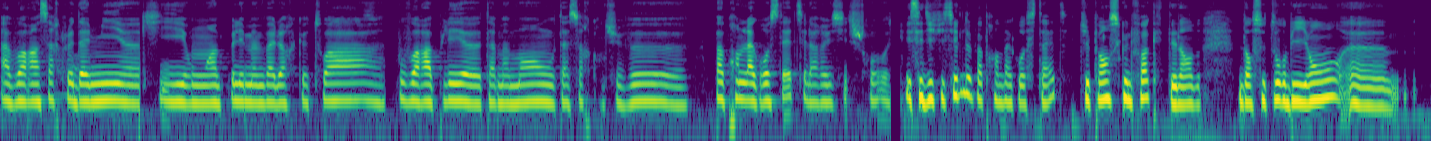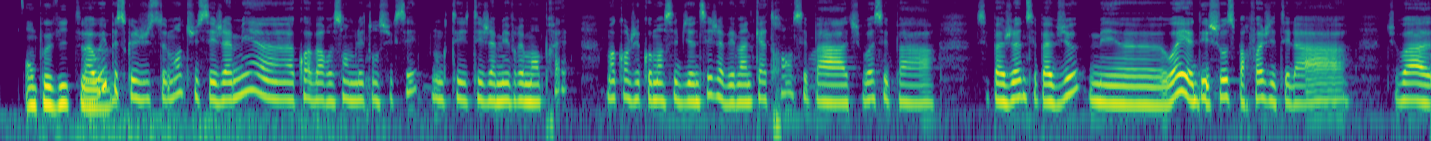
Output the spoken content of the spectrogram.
avoir un cercle d'amis euh, qui ont un peu les mêmes valeurs que toi, pouvoir appeler euh, ta maman ou ta soeur quand tu veux pas prendre la grosse tête, c'est la réussite, je trouve. Et c'est difficile de pas prendre la grosse tête. Tu penses qu'une fois que tu es dans, dans ce tourbillon, euh, on peut vite. Bah oui, euh, parce que justement, tu sais jamais euh, à quoi va ressembler ton succès. Donc, tu n'es jamais vraiment prêt. Moi, quand j'ai commencé Beyoncé, j'avais 24 ans. C'est pas, tu vois, c'est pas, c'est pas jeune, c'est pas vieux. Mais ouais, il y a des choses, parfois, j'étais là, tu vois,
